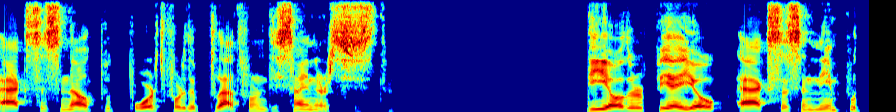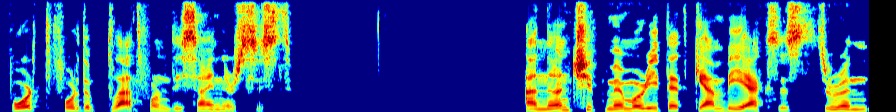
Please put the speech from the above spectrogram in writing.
acts as an output port for the platform designer system. The other PIO acts as an input port for the platform designer system. An on-chip memory that can be accessed through an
